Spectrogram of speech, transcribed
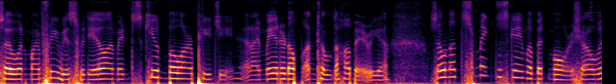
So in my previous video I made this cute bow RPG and I made it up until the hub area. So let's make this game a bit more, shall we?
